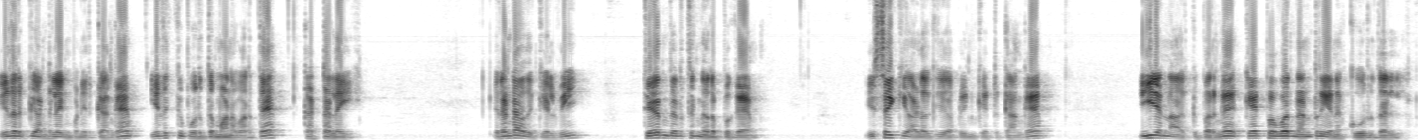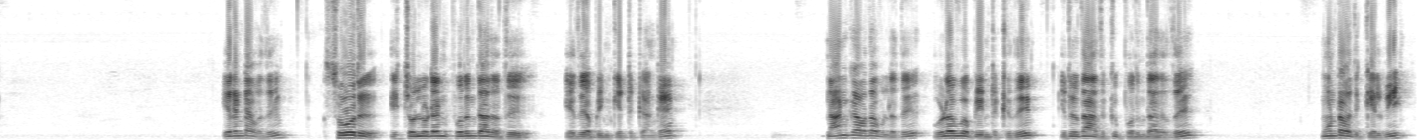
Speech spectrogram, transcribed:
இதற்கு அண்டர்லைன் பண்ணியிருக்காங்க எதுக்கு பொருத்தமான வார்த்தை? கட்டளை. இரண்டாவது கேள்வி தேர்ந்தெடுத்து நிரப்புக. இசைக்கு அழகு அப்படின்னு கேட்டிருக்காங்க. ஈஎன்ஆ பாருங்கள் கேட்பவர் நன்று என கூறுதல். இரண்டாவது சோறு இச்சொல்லுடன் பொருந்தாதது எது அப்படின்னு கேட்டிருக்காங்க. நான்காவதாக உள்ளது உழவு அப்படின்னு இருக்குது இதுதான் அதுக்கு பொருந்தாதது. மூன்றாவது கேள்வி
